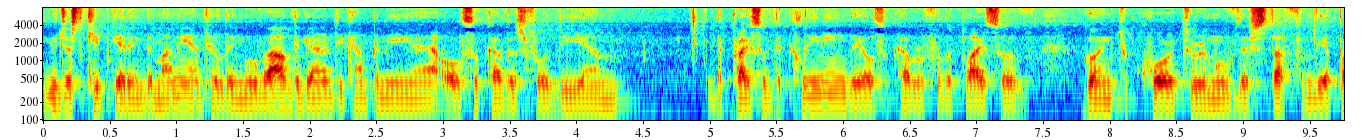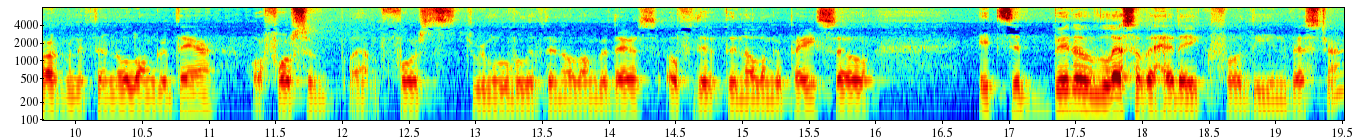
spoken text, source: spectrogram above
you just keep getting the money until they move out. The guarantee company uh, also covers for the um, the price of the cleaning. They also cover for the price of going to court to remove their stuff from the apartment if they're no longer there, or forced um, forced removal if they're no longer there, if they, they no longer pay. So it's a bit of less of a headache for the investor.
